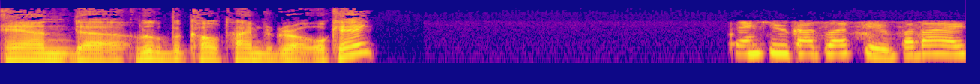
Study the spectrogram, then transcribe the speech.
and uh, a little book called Time to Grow. Okay. Thank you. God bless you. Bye bye.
